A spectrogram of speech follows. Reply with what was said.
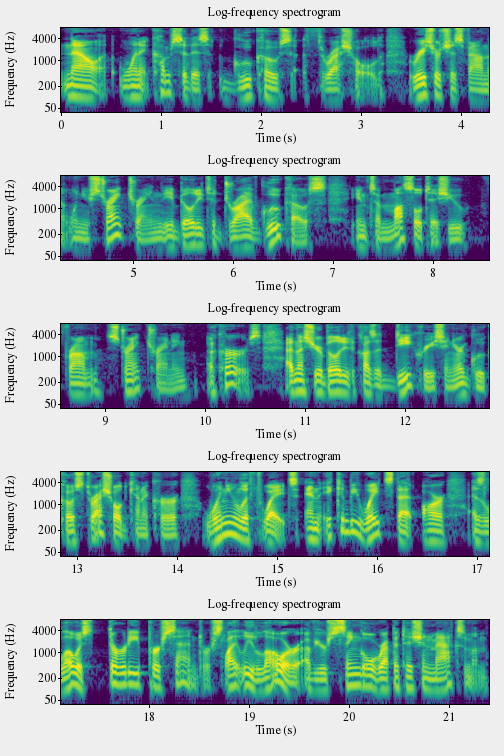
Now, when it comes to this glucose threshold, research has found that when you strength train, the ability to drive glucose into muscle tissue from strength training occurs. And thus, your ability to cause a decrease in your glucose threshold can occur when you lift weights. And it can be weights that are as low as 30% or slightly lower of your single repetition maximum.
